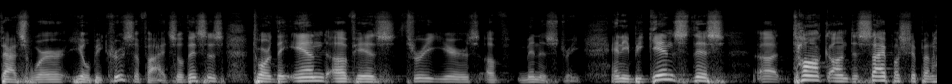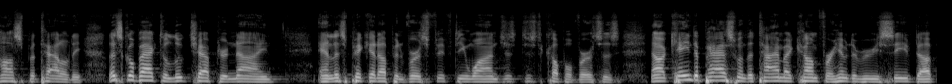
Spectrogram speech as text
That's where he'll be crucified. So, this is toward the end of his three years of ministry. And he begins this uh, talk on discipleship and hospitality. Let's go back to Luke chapter 9 and let's pick it up in verse 51, just, just a couple verses. Now it came to pass when the time had come for him to be received up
